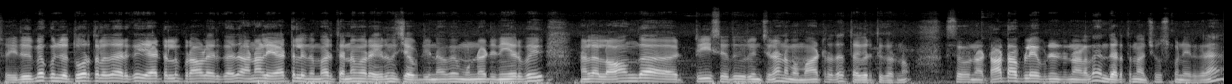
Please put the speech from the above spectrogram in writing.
ஸோ இதுவுமே கொஞ்சம் தூரத்தில் தான் இருக்குது ஏர்டெல்லும் ப்ராப்ளம் இருக்காது. ஆனால் ஏர்டெல் இந்த மாதிரி தென்னை மரம் இருந்துச்சு அப்படின்னாவே முன்னாடி நியர்பை நல்லா லாங்காக ட்ரீஸ் எதுவும் இருந்துச்சுன்னா நம்ம மாட்டுறதை தவிர்த்துக்கிறணும் ஸோ நான் டாட்டா ப்ளே அப்படின்றனால தான் இந்த இடத்த நான் சூஸ் பண்ணியிருக்கிறேன்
